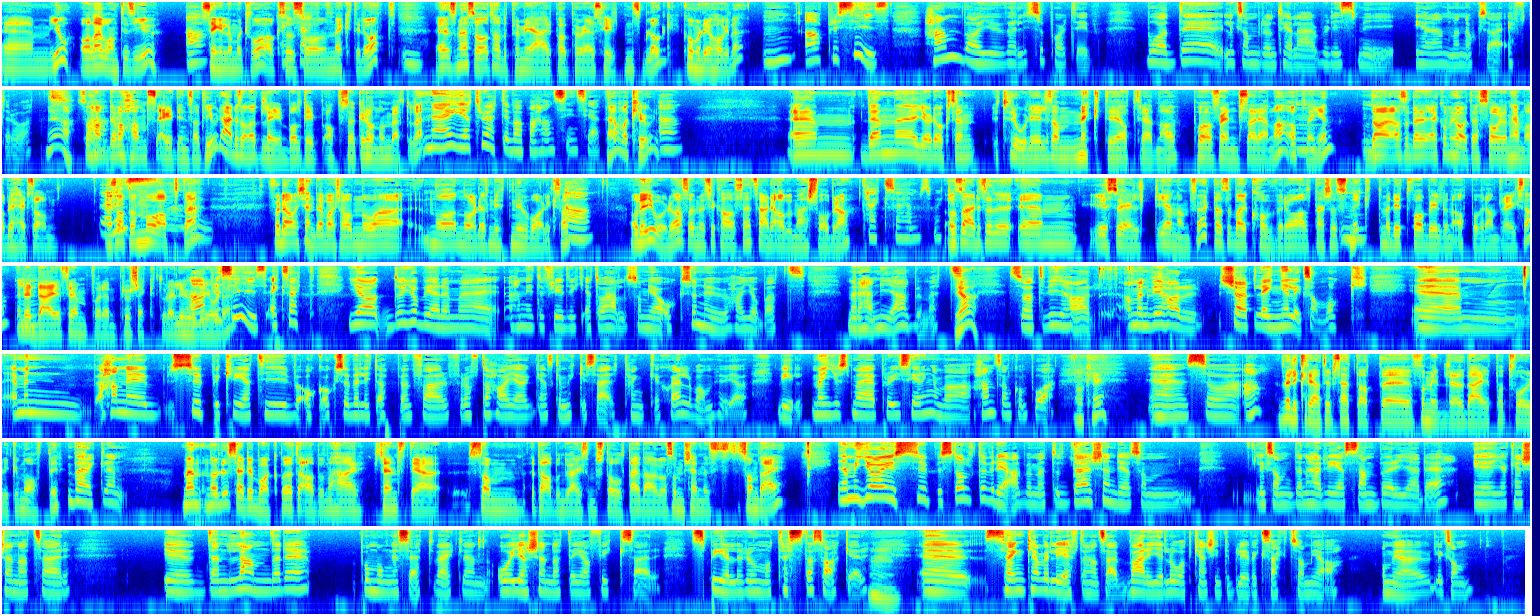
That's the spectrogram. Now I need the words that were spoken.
um, jo, All I Want Is You, Ja. singel nummer två, också Exakt. så mäktig låt. Mm. Eh, som jag såg att hade premiär på Perez Hiltons blogg, kommer du ihåg det? Mm, ja, precis. Han var ju väldigt supportive. Både liksom runt hela Release Me-eran men också efteråt. Ja, så han, det var hans eget initiativ, eller är det så att Label typ uppsöker honom, vet du det? Nej, jag tror att det var på hans initiativ. Ja, vad kul. Ja. Ehm, den eh, gör du också en otroligt liksom, mäktig uppträdande av på Friends Arena, öppningen. Då, alltså, det, jag kommer ihåg att jag såg den hemma och blev helt sån, Är jag det satt och måpte. sant? För då kände jag bara så, nå, nå når du ett nytt nivå liksom. Ja, Och det gjorde du alltså, musikaliskt sett så är det albumet här så bra. tack så hemskt mycket. Och så är det så ehm, visuellt genomfört, alltså bara cover och allt är så snyggt med de två bilderna uppå varandra liksom. Eller Mm. dig framför en projektor, eller hur ja, du gjorde. precis. Exakt. Ja, då jobbade jag med, han heter Fredrik Etoile som jag också nu har jobbat med det här nya albumet. Ja, Så att vi har, ja men vi har kört länge liksom och ja, men, han är superkreativ och också väldigt öppen för, för ofta har jag ganska mycket så här tankar själv om hur jag vill. Men just med projiceringen var han som kom på. okej. Eh, så ja, Ett väldigt kreativt sätt att eh, förmedla dig på två olika måter. verkligen. Men när du ser tillbaka på detta albumet här, känns det som ett album du är liksom stolt av idag och som känns som dig? Ja, men jag är superstolt över det albumet och där kände jag som liksom den här resan började. Eh, jag kan känna att så här, eh, den landade på många sätt verkligen och jag kände att jag fick så här spelrum att testa saker. Mm. Eh, sen kan väl i efterhand så här, varje låt kanske inte blev exakt som jag, om jag liksom,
